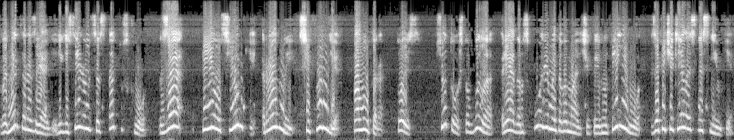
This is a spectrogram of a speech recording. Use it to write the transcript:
в энергоразряде регистрируется статус-кво за период съемки равный секунде полутора. То есть все то, что было рядом с полем этого мальчика и внутри него, запечатлелось на снимке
